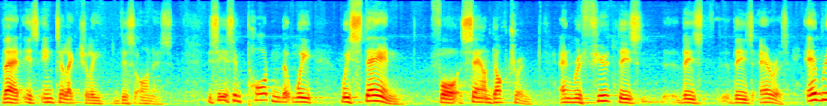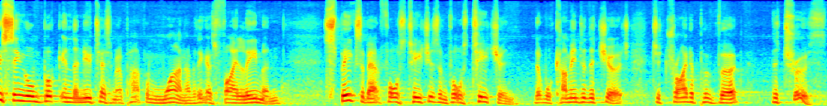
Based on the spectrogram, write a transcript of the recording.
that is intellectually dishonest. You see, it's important that we, we stand for sound doctrine and refute these, these, these errors. Every single book in the New Testament, apart from one, I think it's Philemon, speaks about false teachers and false teaching that will come into the church to try to pervert the truth.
